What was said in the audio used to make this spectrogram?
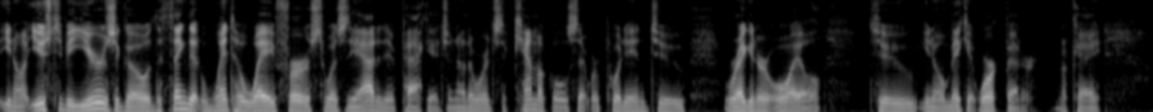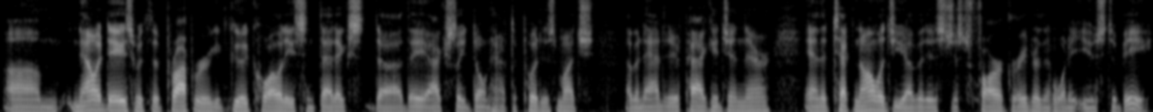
you know, it used to be years ago. The thing that went away first was the additive package. In other words, the chemicals that were put into regular oil to you know make it work better. Okay. Um, nowadays, with the proper good quality synthetics, uh, they actually don't have to put as much of an additive package in there, and the technology of it is just far greater than what it used to be.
